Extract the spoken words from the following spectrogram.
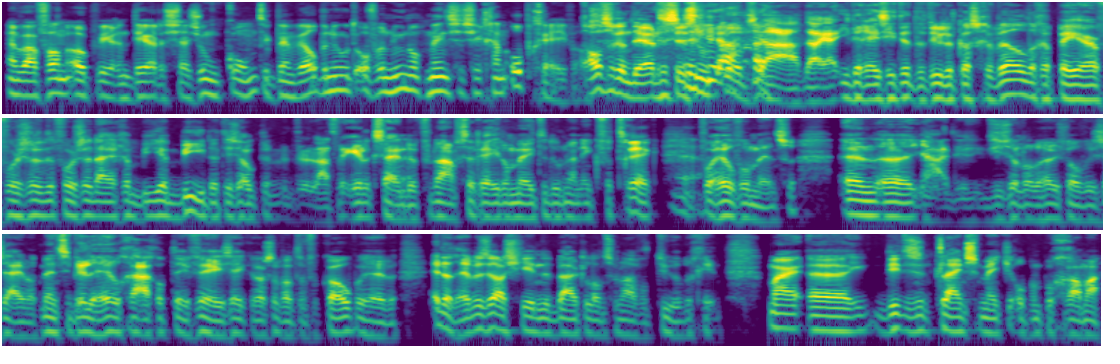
En waarvan ook weer een derde seizoen komt. Ik ben wel benieuwd of er nu nog mensen zich gaan opgeven. Als er een derde seizoen Ja. komt, ja, nou ja, iedereen ziet het natuurlijk als geweldige PR voor zijn, voor zijn eigen B&B. Dat is ook, de, laten we eerlijk zijn, de voornaamste reden om mee te doen aan Ik Vertrek. Ja. Voor heel veel mensen. En eh, ja, die, die zullen er heus wel weer zijn. Want mensen willen heel graag op tv, zeker als ze wat te verkopen hebben. En dat hebben ze als je in het buitenland zo'n avontuur begint. Maar eh, dit is een klein smetje op een programma.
